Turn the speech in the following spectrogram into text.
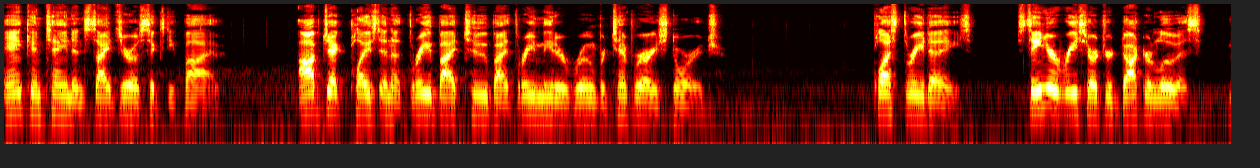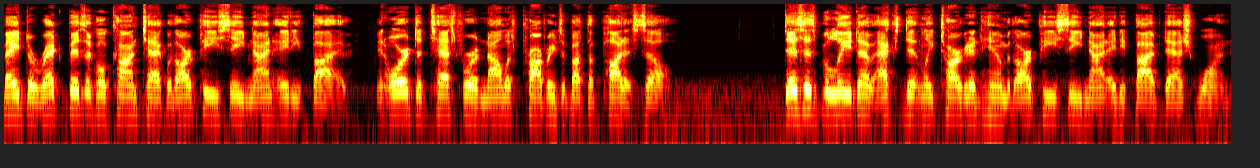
and contained in Site-065. Object placed in a 3x2 x 3 meter room for temporary storage. Plus 3 days. Senior researcher Dr. Lewis made direct physical contact with RPC-985 in order to test for anomalous properties about the pod itself. This is believed to have accidentally targeted him with RPC-985-1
